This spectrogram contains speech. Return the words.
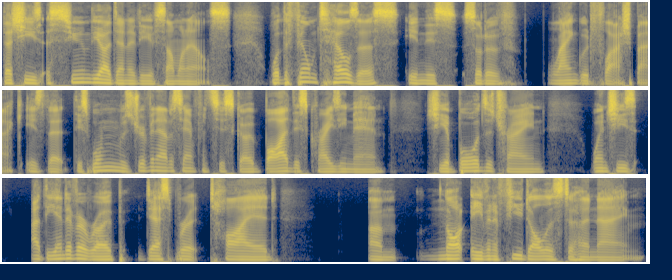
that she's assumed the identity of someone else. What the film tells us in this sort of languid flashback is that this woman was driven out of San Francisco by this crazy man. She aboards a train when she's at the end of her rope, desperate, tired, um, not even a few dollars to her name.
